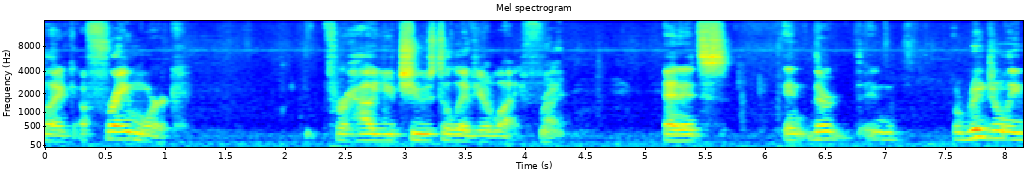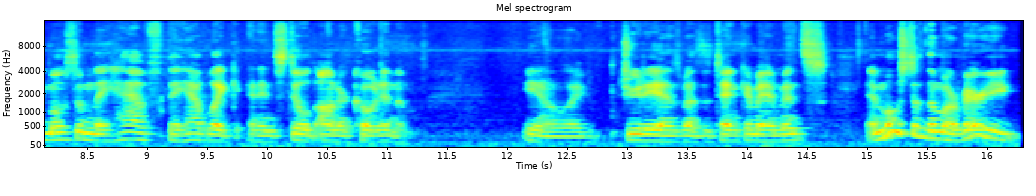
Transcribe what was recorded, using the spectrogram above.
like a framework for how you choose to live your life Right. and it's in, they're in, originally most of them they have they have like an instilled honor code in them you know like judaism has the ten commandments and most of them are very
